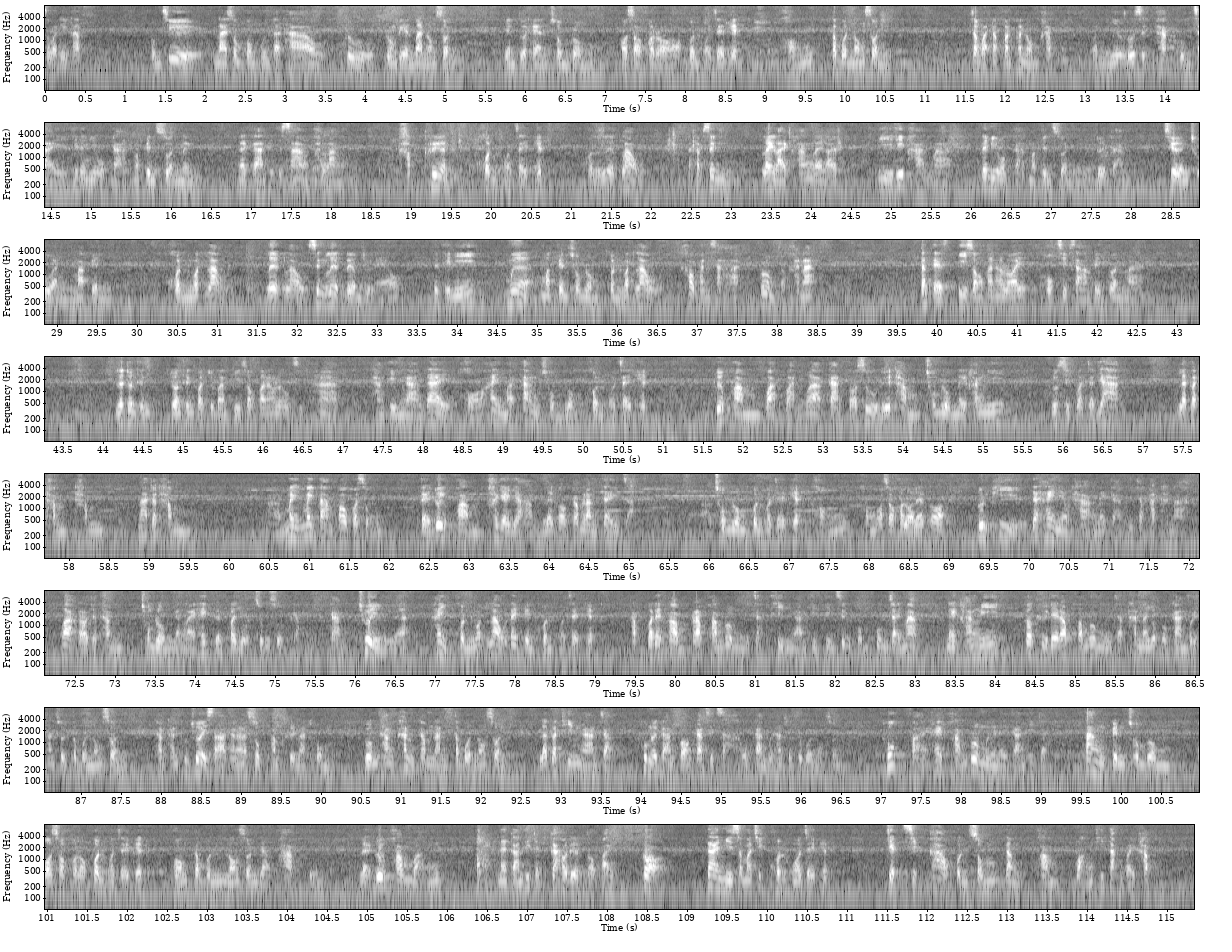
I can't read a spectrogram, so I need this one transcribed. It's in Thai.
สวัสดีครับ ผมชื่อนายสมพงษ์บุญตาเท้า ครูโรงเรียนบ้านหน้องสน เป็นตัวแทนชมรมอสครคนหัวใจเพชรของตำบลหนองสน จังหวัดนครพนมครับ วันนี้รู้สึกภาคภูมิใจที่ได้มีโอกาสมาเป็นส่วนหนึ่ง ในการที่จะสร้างพลังขับเคลื่อนคนหัวใจเพชรคนเลิกเล้านะครับ ซึ่งหลาย ๆ ครั้งหลาย ๆ ปีที่ผ่านมาได้มีโอกาสมาเป็นส่วนหนึ่งโดยการ เชิญชวนมาเป็นคนงดเหล้าเลิกเหล้าซึ่งเลิกเดิมอยู่แล้ว แต่ทีนี้เมื่อมาเป็นชมรมคนงดเหล้าเข้าพรรษาร่วมกับคณะ ตั้งแต่ปี 2563 เป็นต้นมา และจนถึงจนถึงปัจจุบันปี 2565 ทางทีมงานได้ขอให้มาตั้งชมรมคนหัวใจเพชรด้วยความหวาดหวั่นว่าการต่อสู้หรือทำชมรมในครั้งนี้ รู้สึกว่าจะยาก และก็ทำทำน่าจะทำไม่ไม่ตามเป้าประสงค์ แต่ด้วยความพยายามและก็กำลังใจจากชมรมคนหัวใจเพชรของของอสคลและก็รุ่นพี่ได้ให้แนวทางในการที่จะพัฒนาว่าเราจะทำชมรมอย่างไรให้เกิดประโยชน์สูงสุดกับการช่วยเหลือให้คนงดเหล้าได้เป็นคนหัวใจเพชรครับก็ได้ความรับความร่วมมือจากทีมงานจริง ๆ ซึ่งผมภูมิใจมาก ในครั้งนี้ก็คือได้รับความร่วมมือจากท่านนายกองค์การบริหารส่วนตำบลหนองสนทางท่านผู้ช่วยสาธารณสุขอำเภอนาทม รวมทั้งท่านกำนันตำบลหนองสนและก็ทีมงานจากผู้อำนวยการกองการศึกษาองค์การบริหารส่วนตำบลหนองสนทุกฝ่ายให้ความร่วมมือในการที่จะตั้งเป็นชมรมอสครคนหัวใจเพชรของตำบลหนองสนอย่างภาคภูมิและด้วยความหวังในการที่จะก้าวเดินต่อไป ก็ได้มีสมาชิกคนหัวใจเพชร 79 คนสมดังความหวังที่ตั้งไว้ครับ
